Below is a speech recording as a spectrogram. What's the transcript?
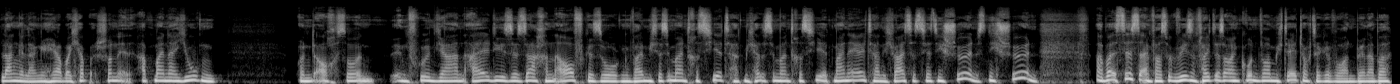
lange, lange her, aber ich habe schon ab meiner Jugend und auch so in, in, frühen Jahren all diese Sachen aufgesogen, weil mich das immer interessiert hat. Mich hat es immer interessiert. Meine Eltern, ich weiß, das ist jetzt nicht schön, ist nicht schön, aber es ist einfach so gewesen. Vielleicht ist auch ein Grund, warum ich Date-Doktor geworden bin. Aber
